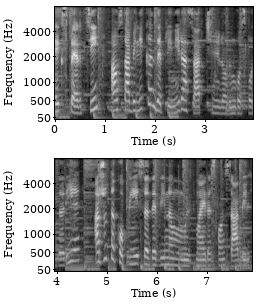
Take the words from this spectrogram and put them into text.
Experții au stabilit că îndeplinirea sarcinilor în gospodărie ajută copiii să devină mult mai responsabili.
